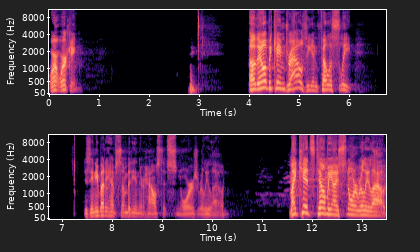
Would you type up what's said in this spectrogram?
weren't working. Uh, they all became drowsy and fell asleep. Does anybody have somebody in their house that snores really loud? My kids tell me I snore really loud.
